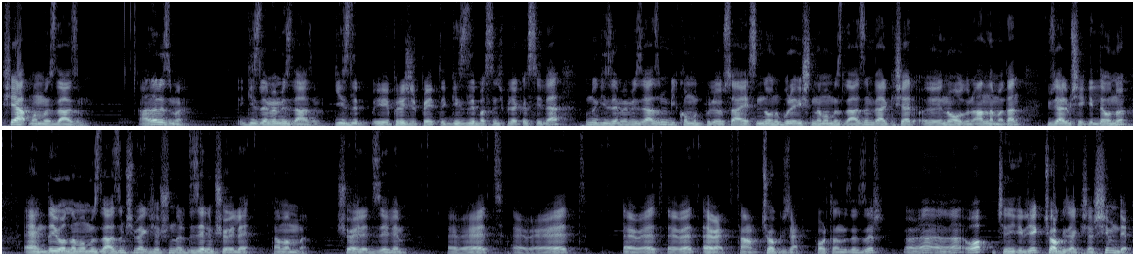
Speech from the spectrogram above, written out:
şey yapmamız lazım. Anladınız mı? Gizlememiz lazım. Gizli e, pressure plate'de, gizli basınç plakasıyla bunu gizlememiz lazım. Bir komut bloğu sayesinde onu buraya ışınlamamız lazım. Ve arkadaşlar e, ne olduğunu anlamadan güzel bir şekilde onu end'e yollamamız lazım. Şimdi arkadaşlar şunları dizelim şöyle. Tamam mı? Şöyle dizelim. Evet, evet, evet, evet, evet. Tamam çok güzel. Portalımız hazır. Hop içine girecek. Çok güzel arkadaşlar. Şimdi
